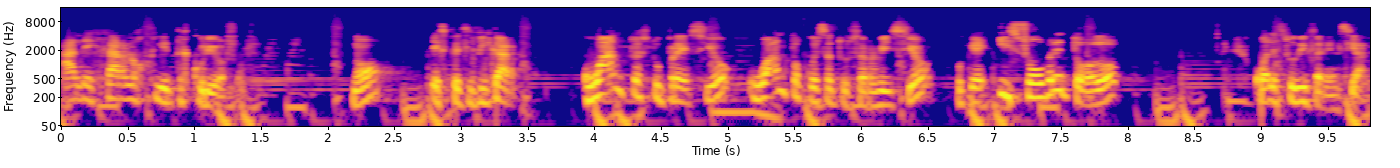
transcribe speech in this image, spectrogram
alejar a los clientes curiosos, ¿no? Especificar cuánto es tu precio, cuánto cuesta tu servicio, ¿ok? Y sobre todo, cuál es tu diferencial,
